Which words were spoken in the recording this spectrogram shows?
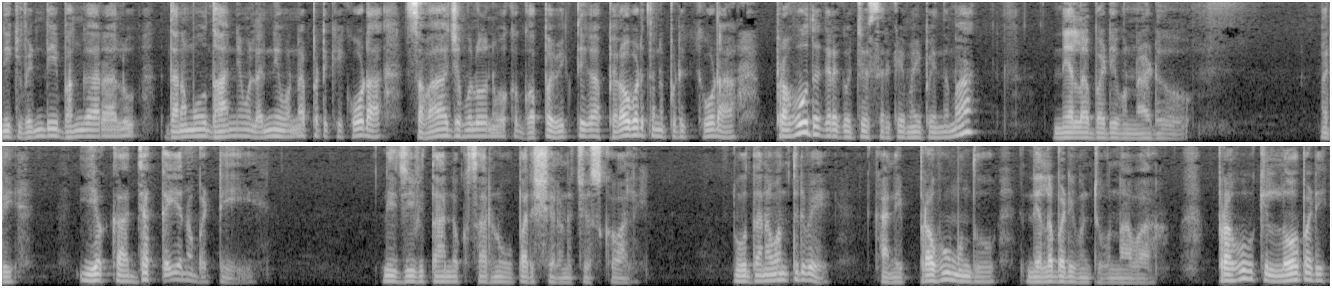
నీకు వెండి బంగారాలు ధనము ధాన్యములు అన్నీ ఉన్నప్పటికీ కూడా సమాజంలోని ఒక గొప్ప వ్యక్తిగా పిలువబడుతున్నప్పటికీ కూడా ప్రభు దగ్గరకు వచ్చేసరికి ఏమైపోయిందమ్మా? నిలబడి ఉన్నాడు. మరి ఈ యొక్క జక్కయ్యను బట్టి నీ జీవితాన్ని ఒకసారి నువ్వు పరిశీలన చేసుకోవాలి. నువ్వు ధనవంతుడివే కానీ ప్రభు ముందు నిలబడి ఉంటూ ఉన్నావా? ప్రభువుకి లోబడి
